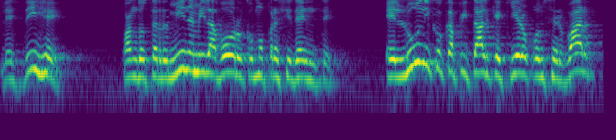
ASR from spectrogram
Les dije, cuando termine mi labor como presidente, el único capital que quiero conservar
